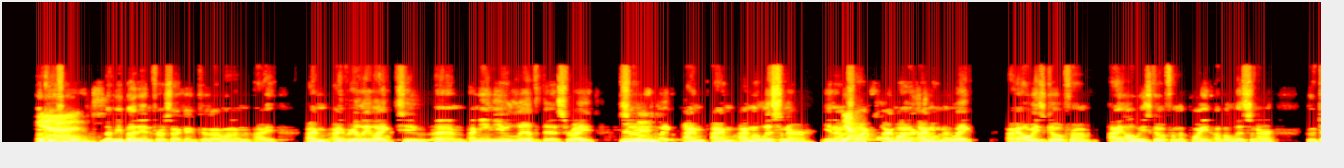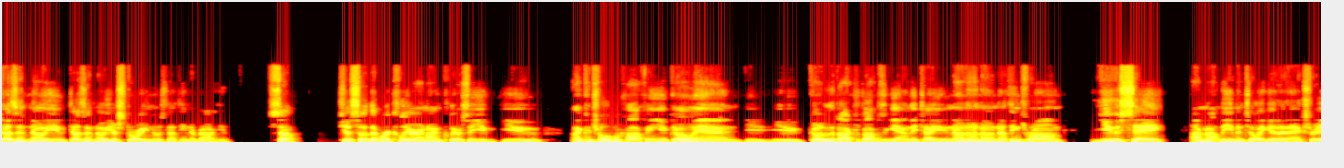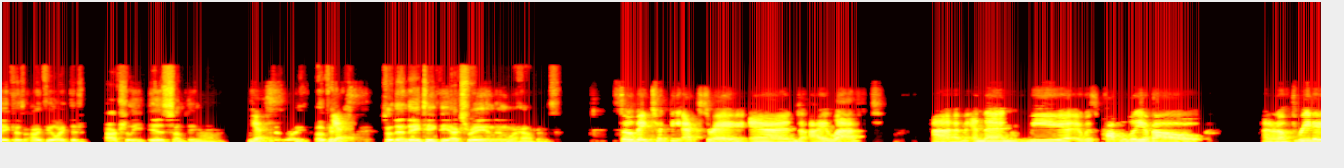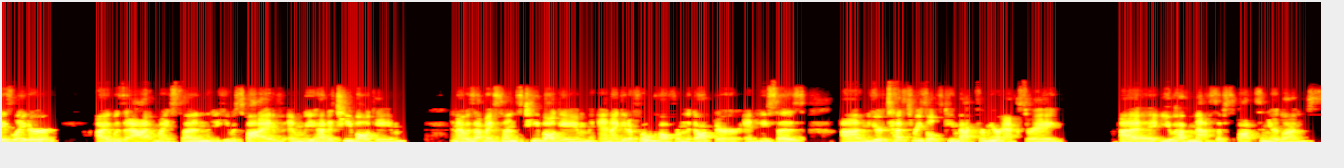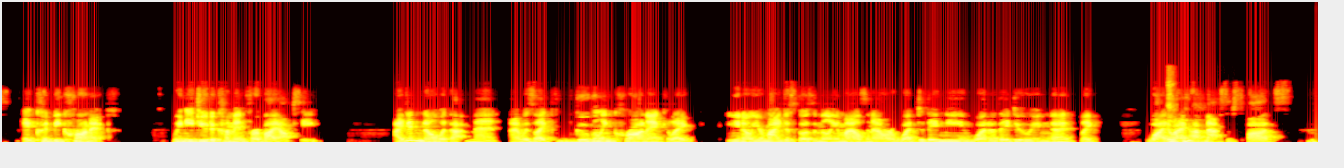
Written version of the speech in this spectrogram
Okay, and... so let me butt in for a second because I want to. I I'm I really like to. Um, I mean, you live this, right? So mm-hmm. like, I'm I'm I'm a listener, you know. Yeah. So I, I want I want to like. I always go from I always go from the point of a listener who doesn't know you, doesn't know your story, knows nothing about you. So, just so that we're clear and I'm clear, so you you uncontrollable coughing, you go in, you you go to the doctor's office again, they tell you no no no nothing's wrong you say, I'm not leaving until I get an x ray because I feel like there actually is something wrong. Yes. right? Okay. Yes. So then they take the x ray, and then what happens? So they took the x ray, and I left. Um, and then we, it was probably about, I don't know, three days later, I was at my son, he was five, and we had a T ball game. And I was at my son's T ball game, and I get a phone call from the doctor, and he says, um, your test results came back from your x ray. Uh, you have massive spots in your lungs. It could be chronic. We need you to come in for a biopsy. I didn't know what that meant. I was like Googling chronic, like, you know, your mind just goes a million miles an hour. What do they mean? What are they doing? I, like, why do I have massive spots?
